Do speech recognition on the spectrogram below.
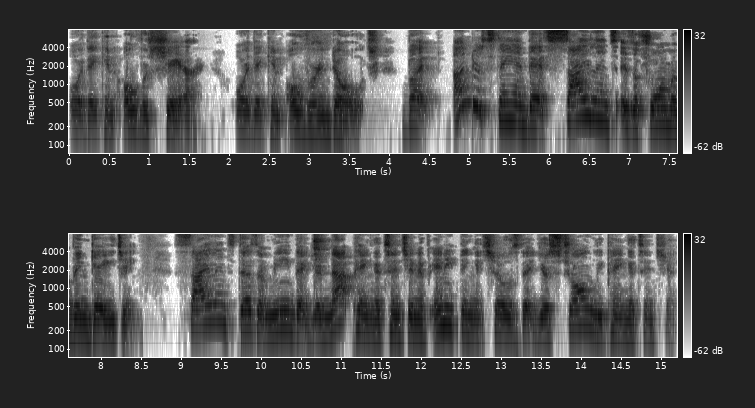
or they can overshare or they can overindulge. But understand that silence is a form of engaging. Silence doesn't mean that you're not paying attention. If anything, it shows that you're strongly paying attention.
